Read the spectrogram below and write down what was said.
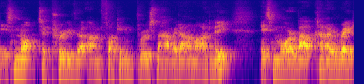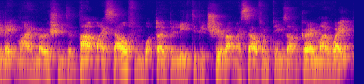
it's not to prove that I'm fucking Bruce Muhammad Ahmad Ali. It's more about kind of regulate my emotions about myself and what do I believe to be true about myself when things aren't going my way.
